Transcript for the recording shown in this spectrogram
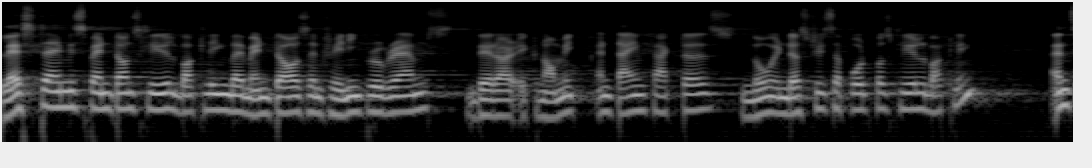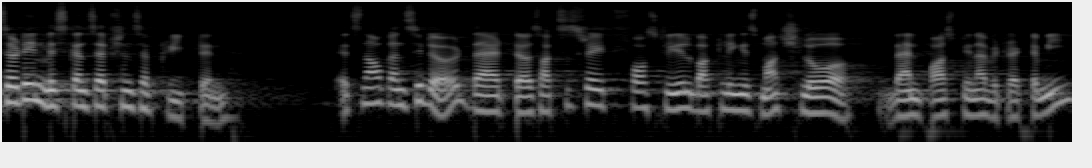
Less time is spent on scleral buckling by mentors and training programs. There are economic and time factors, no industry support for scleral buckling, and certain misconceptions have creeped in. It's now considered that uh, success rate for scleral buckling is much lower than pars plana vitrectomy.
